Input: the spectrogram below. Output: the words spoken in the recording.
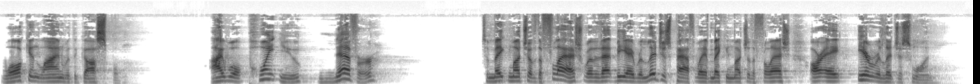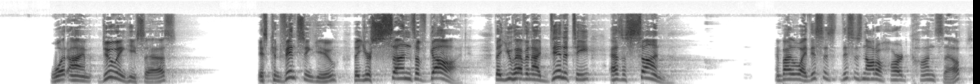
Walk in line with the gospel. I will point you never to make much of the flesh, whether that be a religious pathway of making much of the flesh or a irreligious one. What I'm doing, he says, is convincing you that you're sons of God, that you have an identity as a son. And by the way, this is, this is not a hard concept.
